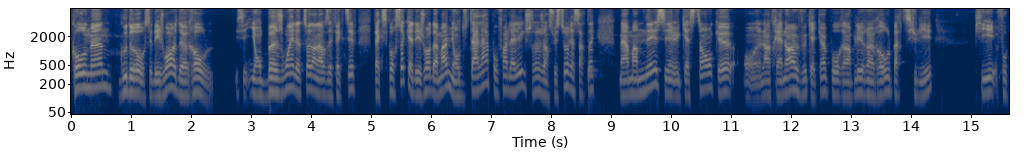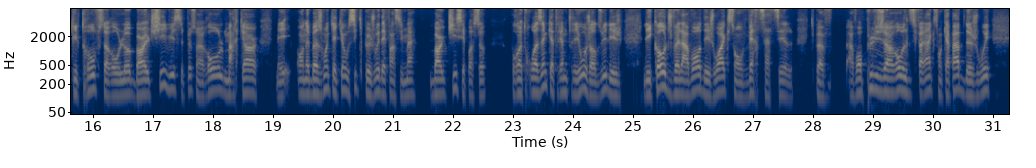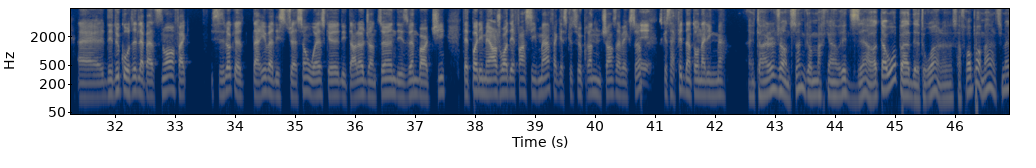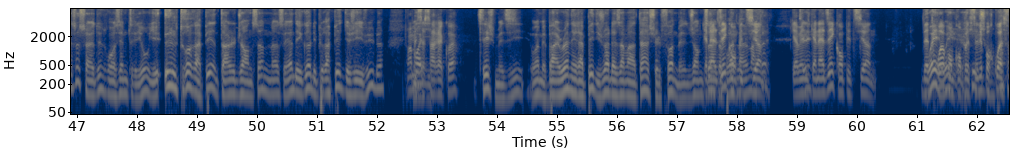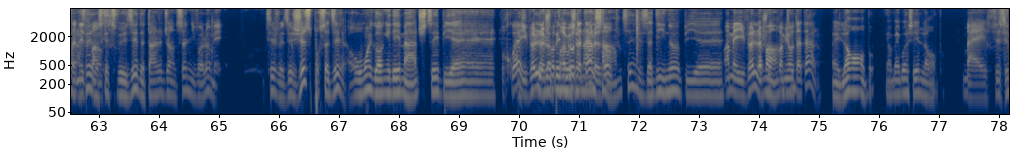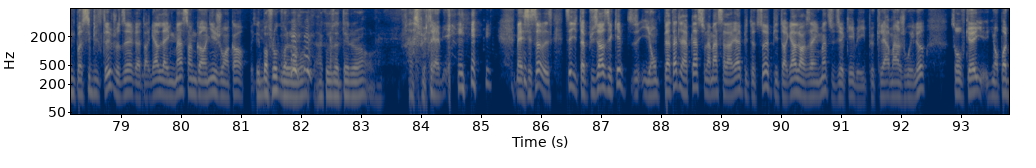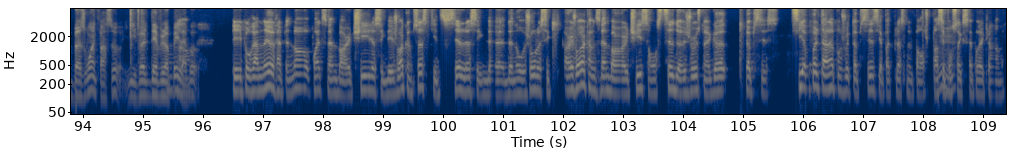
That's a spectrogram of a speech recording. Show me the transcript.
Coleman, Goudreau. C'est des joueurs de rôle. Ils ont besoin de ça dans leurs effectifs. Que c'est pour ça a des joueurs de même, ils ont du talent pour faire de la ligue, j'en suis sûr et certain. Mais à donné, c'est une question que l'entraîneur veut quelqu'un pour remplir un rôle particulier. Puis il faut qu'il trouve ce rôle-là. Barchi, lui, c'est plus un rôle marqueur. Mais on a besoin de quelqu'un aussi qui peut jouer défensivement. Barchi, c'est pas ça. Pour un troisième, quatrième trio, aujourd'hui, les coachs veulent avoir des joueurs qui sont versatiles, qui peuvent avoir plusieurs rôles différents, qui sont capables de jouer euh, des deux côtés de la patinoire. Fait que c'est là que tu arrives à des situations où est-ce que des Tyler Johnson, des Sven Barchi, peut-être pas les meilleurs joueurs défensivement. Fait qu'est-ce que tu veux prendre une chance avec ça? Est-ce que ça fit dans ton alignement? Un Tyler Johnson, comme Marc-André disait, à Ottawa pas à Détroit, là, ça fera pas mal. Tu mets ça sur un 2 troisième trio. Il est ultra rapide, Tyler Johnson. C'est un des gars les plus rapides que j'ai vus. là. Ouais, mais Ouais. ça sert à quoi? Tu sais, je me dis, ouais, mais Byron est rapide, il joue à des avantages, c'est le fun. Mais Johnson, Le Canadien compétitionne. Le. Canadien compétitionne. Détroit oui, vont compétitionner pourquoi cette année, tu penses? Ce que tu veux dire de Tyler Johnson, il va là, mais tu sais, je veux dire, juste pour se dire, au moins gagner des matchs, tu sais, puis. euh, Pourquoi? Ils veulent le choix de premier au total, eux autres. Zadina, puis. euh, Ah, mais ils veulent le choix de premier au total. ben, ils l'auront pas. Ils ont bien beau essayer, ils l'auront pas. Ben, c'est une possibilité. Je veux dire, tu regardes l'alignement sans gagner, ils jouent encore. C'est Buffalo qui va l'avoir à cause de Taylor Hall. Ça se peut très bien. Mais c'est ça. Tu sais, tu as plusieurs équipes, ils ont peut-être la place sur la masse salariale puis tout ça, puis tu regardes leurs alignements, tu te dis, OK, ben, il peut clairement jouer là. Sauf qu'ils n'ont pas de besoin de faire ça. Ils veulent développer là-bas. Et pour ramener rapidement au point de Sven Barchi, c'est que des joueurs comme ça, ce qui est difficile, là, de, de nos jours, là, c'est qu'un joueur comme Sven Barchi, son style de jeu, c'est un gars top 6. S'il n'a pas le talent pour jouer top 6, il n'y a pas de place nulle part. Je pense que c'est Mhm. pour ça qu'il se fait pas réclamer.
